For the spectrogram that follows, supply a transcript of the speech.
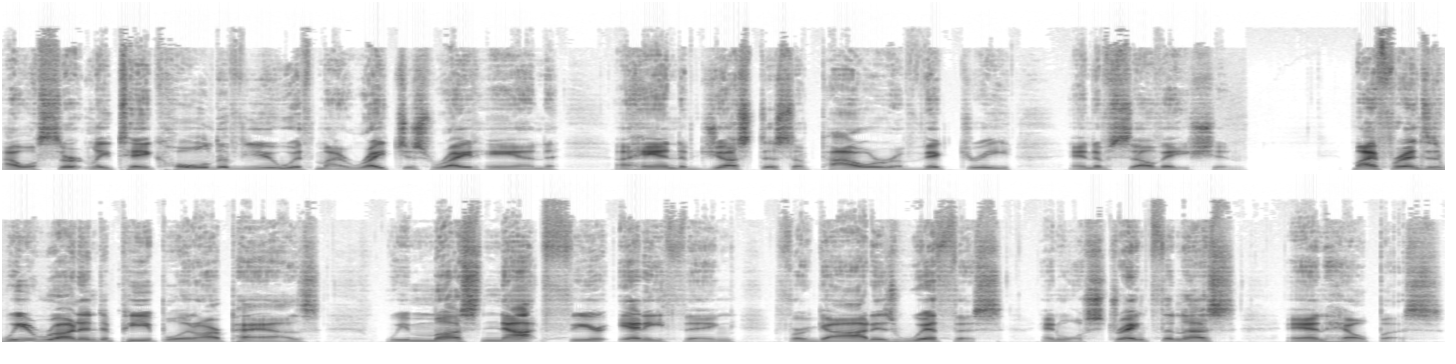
I will certainly take hold of you with my righteous right hand, a hand of justice, of power, of victory, and of salvation. My friends, as we run into people in our paths, we must not fear anything, for God is with us and will strengthen us and help us.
